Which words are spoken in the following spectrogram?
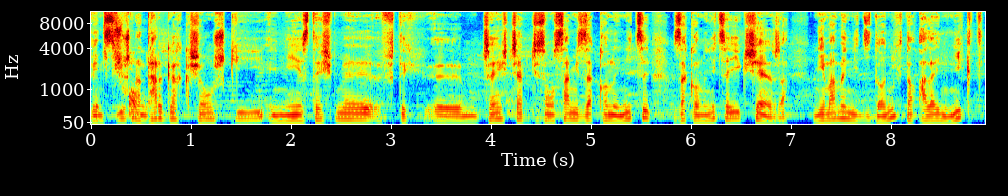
więc już na targach książki nie jesteśmy w tych y, częściach, gdzie są sami zakonnicy, zakonnice i księża. Nie mamy nic do nich, no ale nikt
